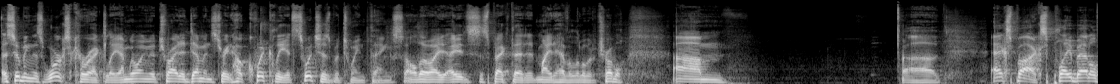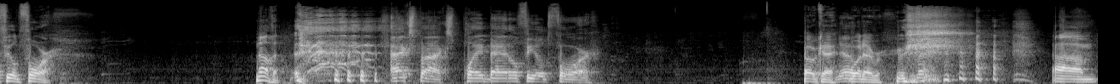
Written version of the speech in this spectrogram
assuming this works correctly, I'm going to try to demonstrate how quickly it switches between things. Although I, I suspect that it might have a little bit of trouble. Um, uh, Xbox, play Battlefield 4. Nothing. Xbox, play Battlefield 4. okay, No. whatever. um,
